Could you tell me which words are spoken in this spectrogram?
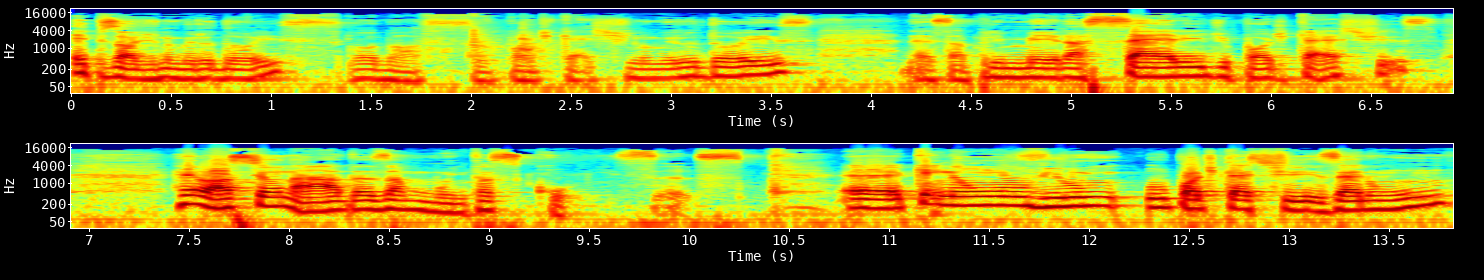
episódio número 2, o nosso podcast número 2 dessa primeira série de podcasts relacionadas a muitas coisas. É, quem não ouviu o podcast 01,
